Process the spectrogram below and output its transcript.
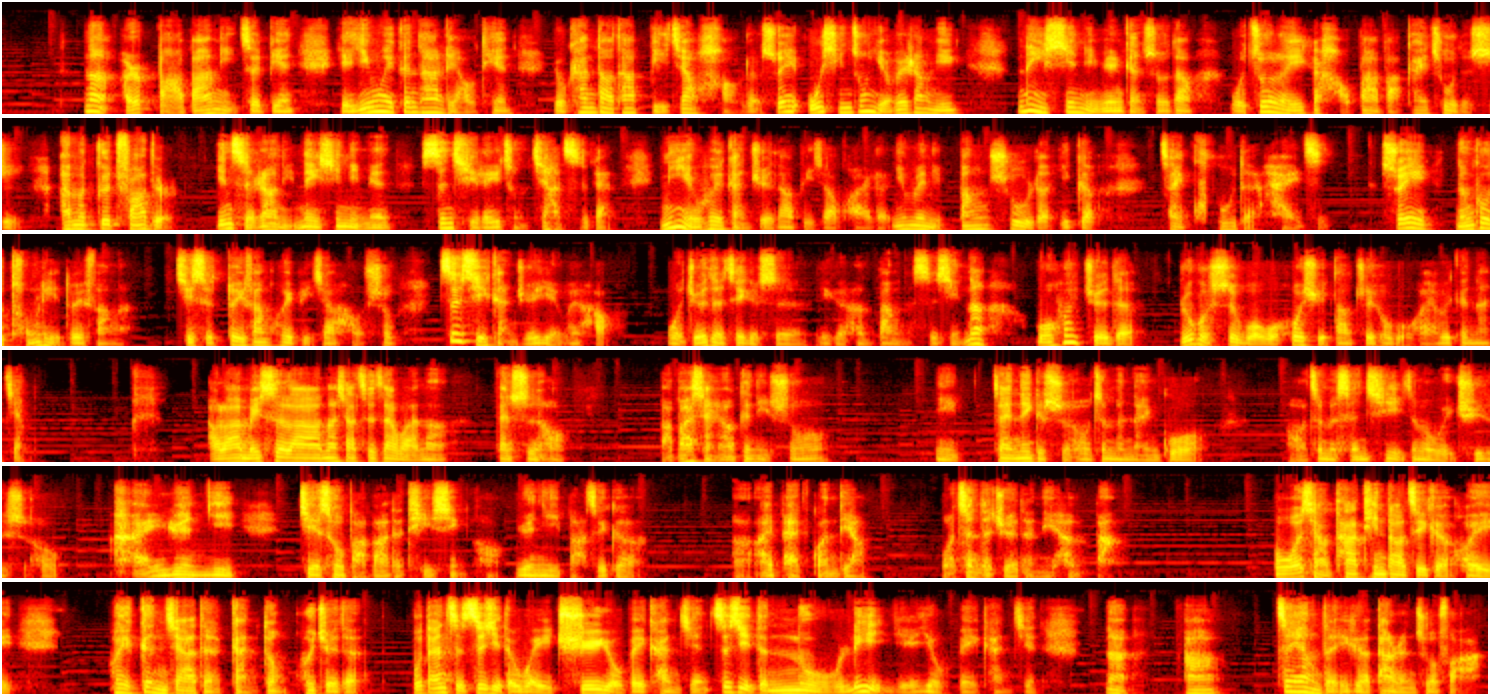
那而爸爸你这边也因为跟他聊天，有看到他比较好了，所以无形中也会让你内心里面感受到，我做了一个好爸爸该做的事，I'm a good father，因此让你内心里面升起了一种价值感，你也会感觉到比较快乐，因为你帮助了一个在哭的孩子，所以能够同理对方啊，其实对方会比较好受，自己感觉也会好。我觉得这个是一个很棒的事情。那我会觉得，如果是我，我或许到最后我还会跟他讲：好啦，没事啦，那下次再玩啦。但是哈，爸爸想要跟你说，你在那个时候这么难过啊，这么生气，这么委屈的时候，还愿意接受爸爸的提醒哈，愿意把这个啊 iPad 关掉，我真的觉得你很棒。我想他听到这个会。会更加的感动，会觉得不单指自己的委屈有被看见，自己的努力也有被看见。那他这样的一个大人做法，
